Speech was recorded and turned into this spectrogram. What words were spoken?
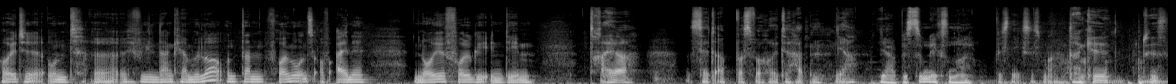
heute. Und äh, vielen Dank, Herr Müller. Und dann freuen wir uns auf eine neue Folge in dem Dreier-Setup, was wir heute hatten. Ja. ja, bis zum nächsten Mal. Bis nächstes Mal. Danke. Tschüss.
